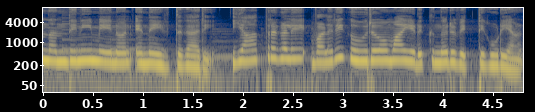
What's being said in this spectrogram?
നന്ദിനി മേനോൻ എന്ന എഴുത്തുകാരി യാത്രകളെ വളരെ ഗൗരവമായി എടുക്കുന്ന ഒരു വ്യക്തി കൂടിയാണ്.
